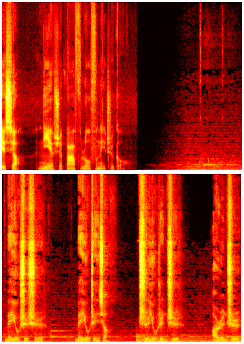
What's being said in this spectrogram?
别笑，你也是巴甫洛夫那只狗。没有事实，没有真相，只有认知，而认知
